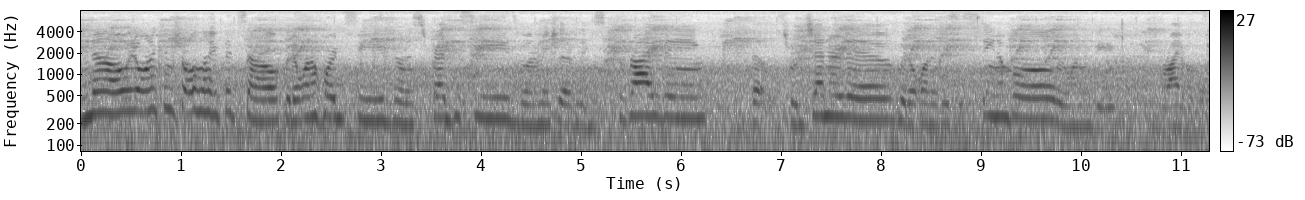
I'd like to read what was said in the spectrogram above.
No, we don't want to control life itself. We don't want to hoard seeds. We want to spread the seeds. We want to make sure everything's thriving, that it's regenerative. We don't want to be sustainable. We want to be thrivable.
